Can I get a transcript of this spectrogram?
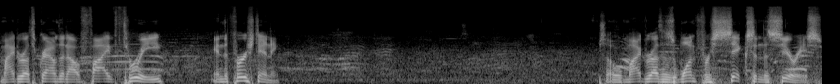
Meidroth grounded out 5 3 in the first inning. So Meidroth is one for six in the series.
